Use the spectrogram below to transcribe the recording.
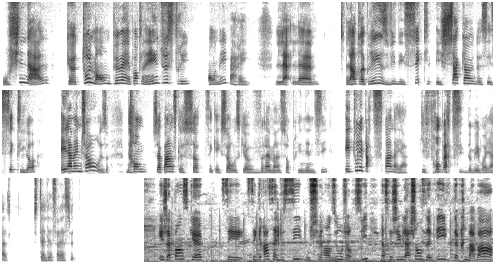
au final, que tout le monde, peu importe l'industrie, on est pareil. L'entreprise vit des cycles et chacun de ces cycles-là est la même chose. Donc, je pense que ça, c'est quelque chose qui a vraiment surpris Nancy et tous les participants d'ailleurs qui font partie de mes voyages. Je te laisse à la suite. Et je pense que c'est, grâce à Lucie où je suis rendue aujourd'hui parce que j'ai eu la chance de vivre de prime abord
